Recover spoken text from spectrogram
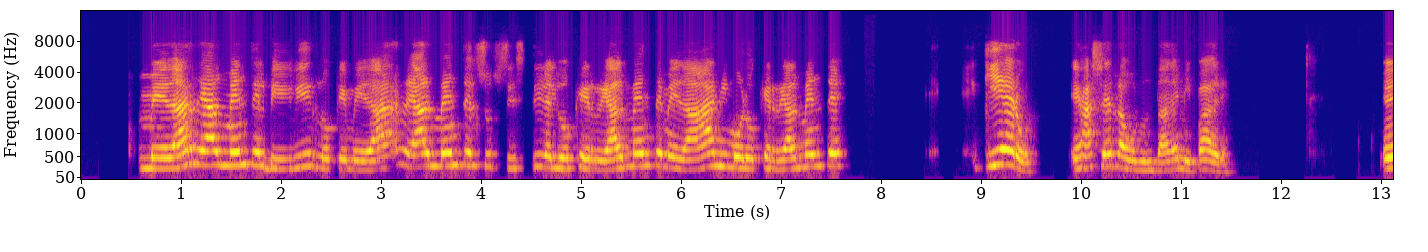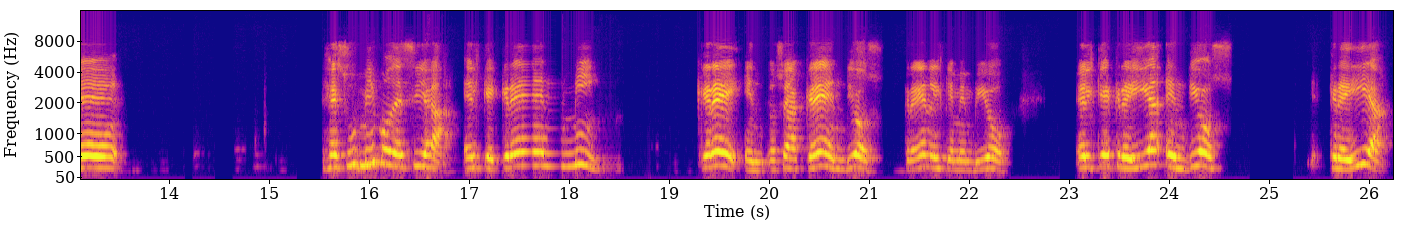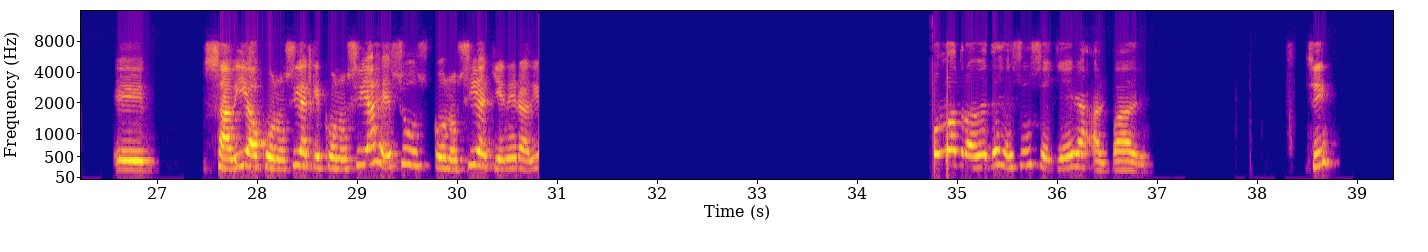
me da realmente el vivir, lo que me da realmente el subsistir, lo que realmente me da ánimo, lo que realmente quiero, es hacer la voluntad de mi Padre. Eh, Jesús mismo decía, el que cree en mí, cree en, o sea, cree en Dios, cree en el que me envió. El que creía en Dios, creía, eh, sabía o conocía, el que conocía a Jesús, conocía quién era Dios. Solo a través de Jesús se llega al Padre. ¿Sí?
